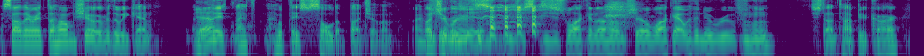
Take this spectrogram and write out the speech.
I saw they were at the home show over the weekend. I Yeah? Hope they, I I hope they sold a bunch of them. A I'm bunch sure of roofs. You just, you just walk into the home show, walk out with a new roof. just on top of your car.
